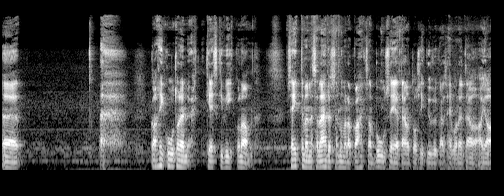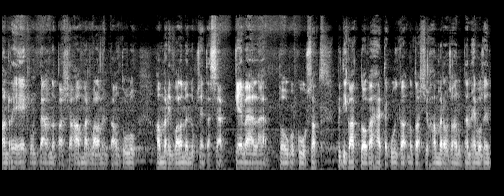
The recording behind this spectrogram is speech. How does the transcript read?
Öö, 86 keskiviikkona seitsemännessä lähdössä numero kahdeksan Buuse, ja tämä on tosi kyvykäs hevonen. Tämä on ajaa Andre Eklund, tämä on Natasha Hammer valmentaja, on tullut Hammerin valmennukseen tässä keväällä toukokuussa. Piti katsoa vähän, että kuinka Natasha Hammer on saanut tämän hevosen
